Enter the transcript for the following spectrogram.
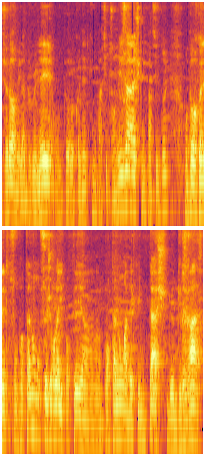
Shalom, il a brûlé, on peut reconnaître qu'une partie de son visage, qu'une partie de... On peut reconnaître son pantalon, ce jour-là il portait un pantalon avec une tache de gras,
